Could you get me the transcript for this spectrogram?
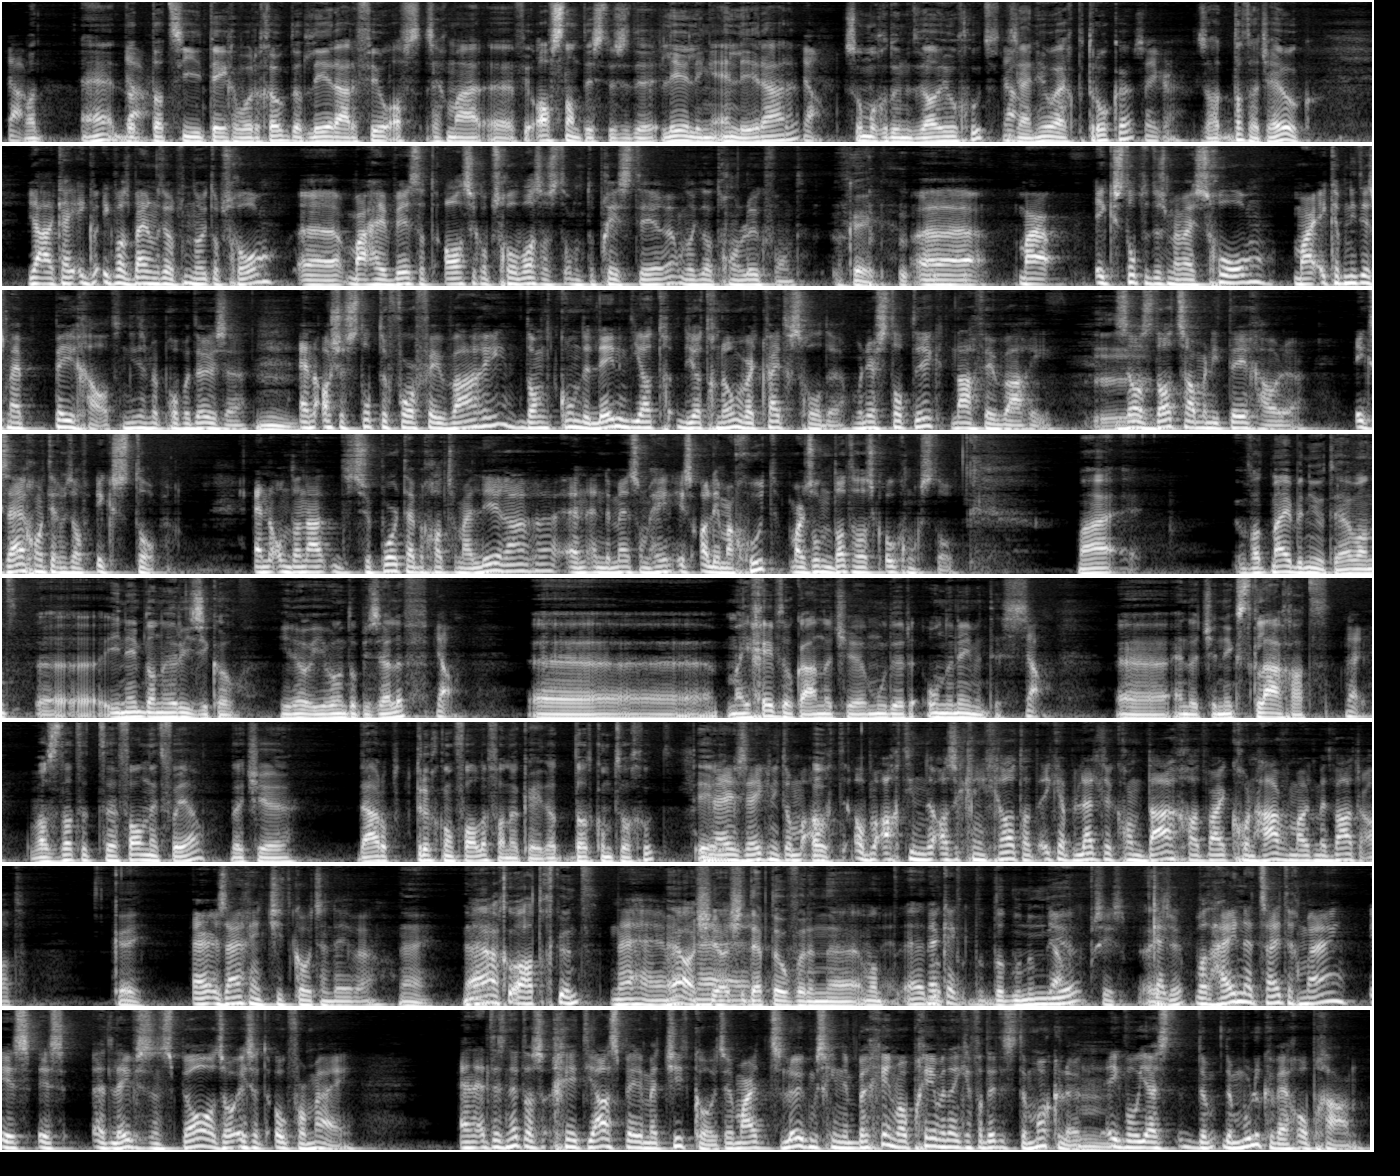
Ja, Want hè, dat, Ja. dat zie je tegenwoordig ook, dat leraren veel, af, zeg maar, eh, veel afstand is tussen de leerlingen en leraren. Ja. Sommigen doen het wel heel goed, die zijn heel erg betrokken. zeker. Dus dat, dat had jij ook. Ja, kijk, ik, ik was bijna nooit op, nooit op school. Eh, maar hij wist dat als ik op school was, was het om te presenteren. Omdat ik dat gewoon leuk vond. Oké. Eh, maar ik stopte dus met mijn school. Maar ik heb niet eens mijn P gehaald. Niet eens mijn propedeuse. Hmm. En als je stopte voor februari, dan kon de lening die je had, die had genomen, werd kwijtgescholden. Wanneer stopte ik? Na februari. Zelfs dat zou me niet tegenhouden. Ik zei gewoon tegen mezelf, ik stop. En om daarna de support te hebben gehad van mijn leraren en, en de mensen omheen, is alleen maar goed. Maar zonder dat was ik ook gewoon gestopt. Maar wat mij benieuwt, hè, want eh, je neemt dan een risico. Je, je woont op jezelf. Ja, eh, maar je geeft ook aan dat je moeder ondernemend is. ja, Eh, en dat je niks klagen had. nee. Was dat het valnet voor jou? Dat je daarop terug kon vallen van oké, dat, dat komt wel goed? Eerlijk. Nee, zeker niet. Op mijn, acht- op mijn achttiende, als ik geen geld had, ik heb letterlijk gewoon dagen gehad waar ik gewoon havermout met water had. Oké, Er zijn geen cheatcodes in leven. nee. Nou ja, goed, had gekund. Nee, Ja, als, je, nee. als je het hebt over een... eh, want eh, dat, kijk. dat, Ja, je. precies. Kijk, je? wat hij net zei tegen mij is, is het leven is een spel, zo is het ook voor mij. En het is net als GTA spelen met cheatcodes. Maar het is leuk misschien in het begin, maar op een gegeven moment denk je van dit is te makkelijk. Hmm. Ik wil juist de, de moeilijke weg opgaan.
